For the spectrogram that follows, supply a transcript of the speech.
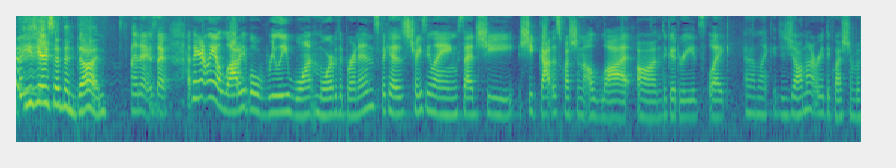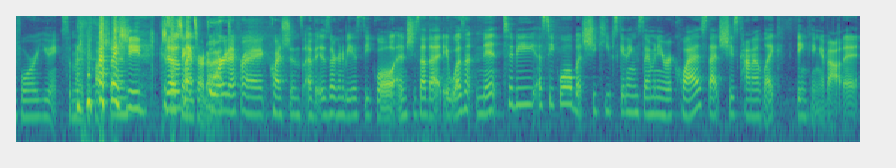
Easier said than done. I know. So apparently, a lot of people really want more of the Brennans because Tracey Lange said she she got this question a lot on the Goodreads. Like, and I'm like, did y'all not read the question before you submitted the question? she just it was like answered four it. different questions of is there going to be a sequel, and she said that it wasn't meant to be a sequel, but she keeps getting so many requests that she's kind of like thinking about it.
